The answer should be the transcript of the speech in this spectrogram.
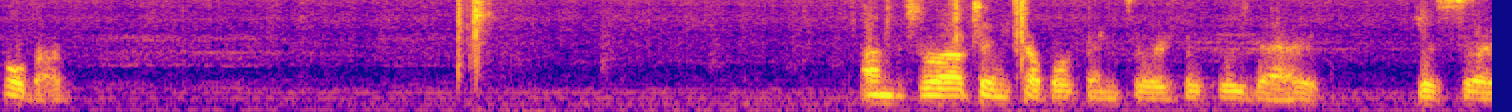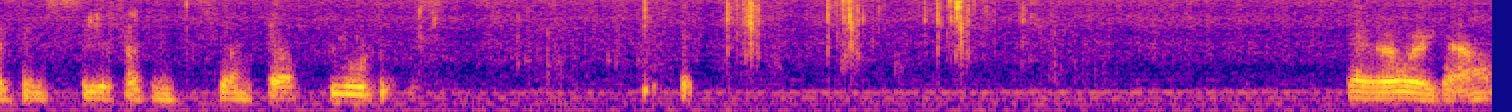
Hold on. I'm dropping a couple things really quickly that just so I can see if I can jump up these. There we go.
